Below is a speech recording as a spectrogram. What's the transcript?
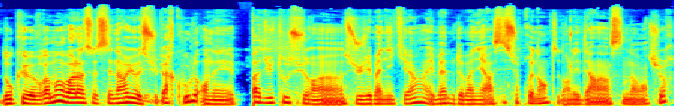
Donc euh, vraiment voilà, ce scénario est super cool. On n'est pas du tout sur un sujet manichéen et même de manière assez surprenante dans les derniers instants d'aventure.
